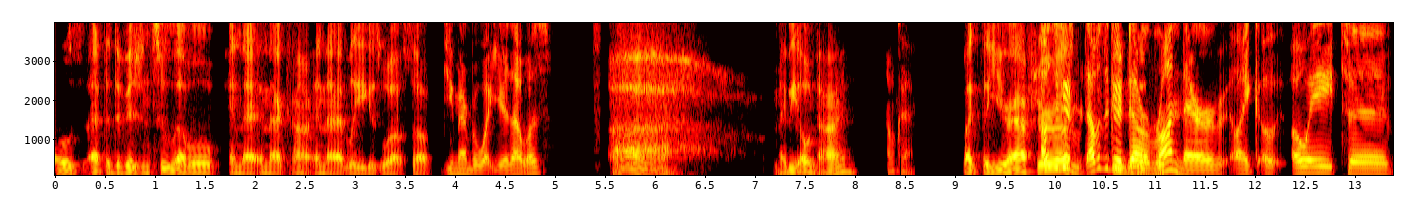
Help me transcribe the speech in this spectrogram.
Those at the Division two level in that in that in that league as well. So, do you remember what year that was? Uh maybe 09? Okay. Like the year after. That was a good. That was a good uh, run there. Like 08 to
